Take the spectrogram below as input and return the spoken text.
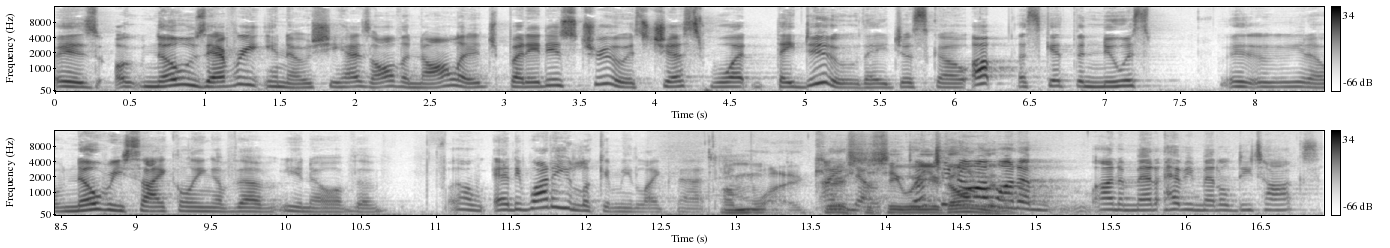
is uh, knows every you know she has all the knowledge, but it is true. It's just what they do. They just go up. let's get the newest. Uh, You know, no recycling of the you know of the. Oh, Eddie, why do you look at me like that? I'm uh, curious to see where Don't you're you going know I'm on a on a met- heavy metal detox?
